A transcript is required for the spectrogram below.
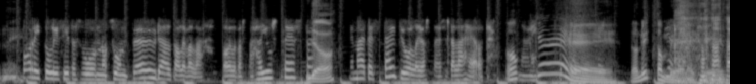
Niin. pori tuli siitä sun, sun pöydältä olevalla, olevasta hajusteesta. Joo. Ja mä ajattelin, että se täytyy olla jostain sitä läheltä. Näin. Okei. No nyt on mielenkiintoista.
